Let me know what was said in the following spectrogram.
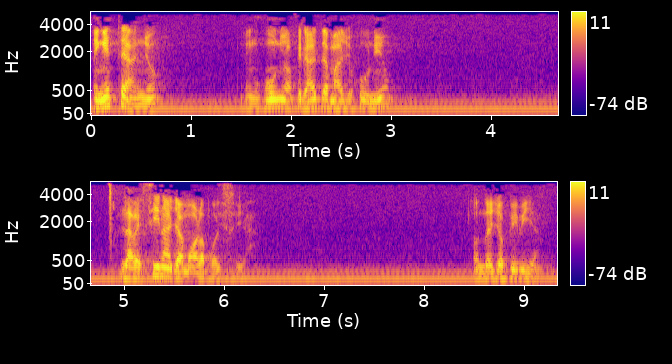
En este año, en junio, a finales de mayo, junio, la vecina llamó a la policía, donde ellos vivían.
